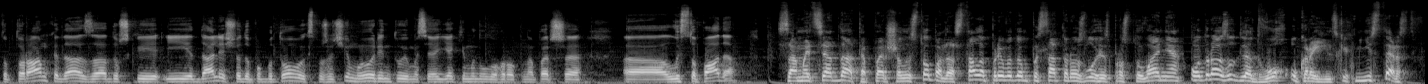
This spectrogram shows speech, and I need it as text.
тобто рамки, да, за дужки. І далі щодо побутових споживачів, ми орієнтуємося, як і минулого року, на 1 е, листопада. Саме ця дата, 1 листопада, стала приводом писати розлоги спростування одразу для двох українських міністерств.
